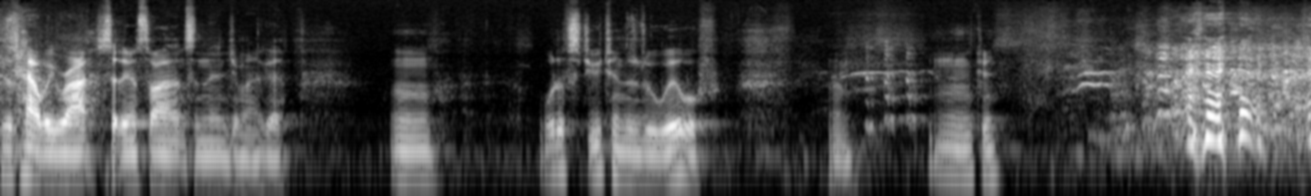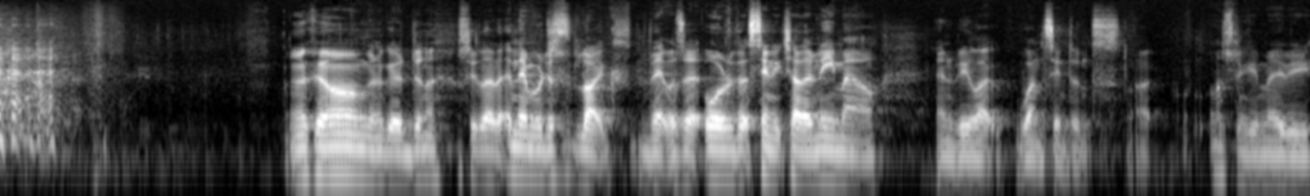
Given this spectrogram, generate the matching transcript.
This is how we write: sit there in silence, and then Jermaine would go, mm, "What if Stu turns into a werewolf?" Um, "Mm, okay. Okay, oh, I'm gonna go to dinner. See you later. And then we'll just like that was it, or send each other an email and be like one sentence. Like I was thinking maybe,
